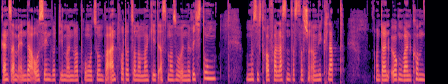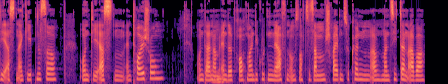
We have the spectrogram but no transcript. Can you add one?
ganz am Ende aussehen wird, die man in der Promotion beantwortet, sondern man geht erstmal so in eine Richtung und muss sich darauf verlassen, dass das schon irgendwie klappt. Und dann irgendwann kommen die ersten Ergebnisse und die ersten Enttäuschungen. Und dann mhm. am Ende braucht man die guten Nerven, um es noch zusammenschreiben zu können. Und man sieht dann aber,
